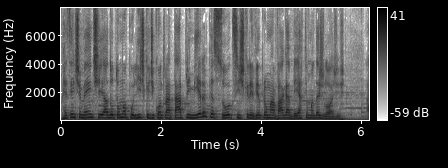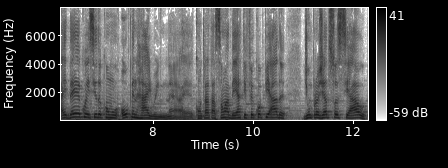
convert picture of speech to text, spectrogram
recentemente adotou uma política de contratar a primeira pessoa que se inscrever para uma vaga aberta em uma das lojas. A ideia é conhecida como Open Hiring, né? É contratação aberta, e foi copiada de um projeto social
